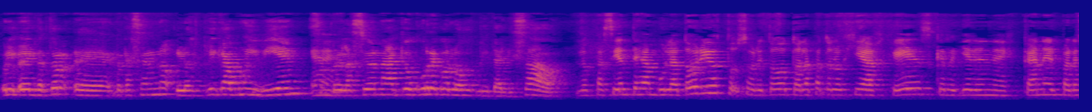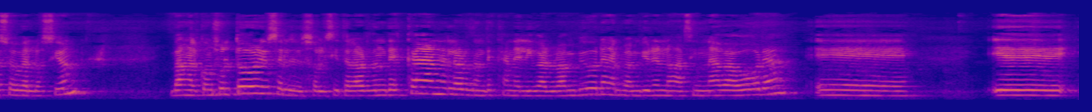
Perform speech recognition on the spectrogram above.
El, doctor eh, lo explica muy bien en Sí. relación a qué ocurre con los hospitalizados. Los pacientes ambulatorios, to- sobre todo todas las patologías GES que requieren escáner para su evaluación, van al consultorio, se les solicita la orden de escáner, la orden de escáner iba al Van Buren, el Van Buren nos asignaba hora. eh, eh,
